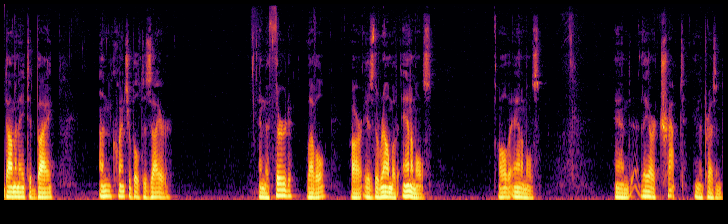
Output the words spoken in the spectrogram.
dominated by unquenchable desire. And the third level are, is the realm of animals, all the animals. And they are trapped in the present,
